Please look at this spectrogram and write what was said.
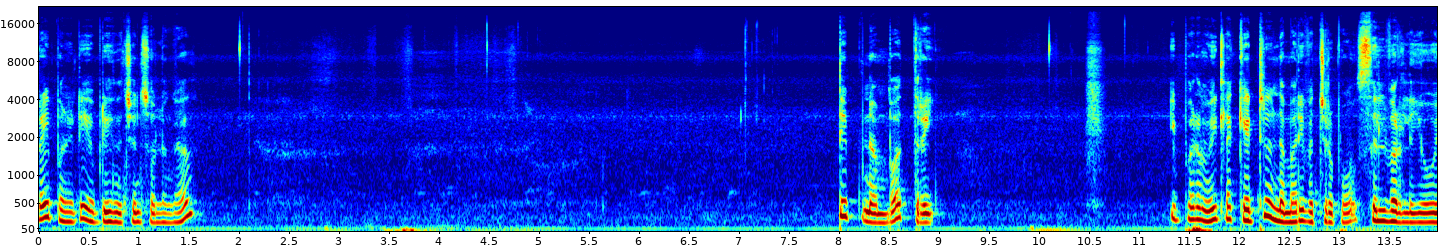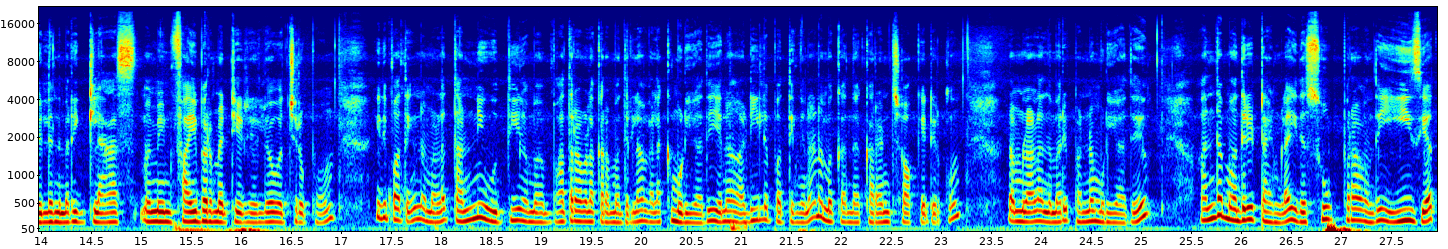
ட்ரை பண்ணிவிட்டு எப்படி இருந்துச்சுன்னு சொல்லுங்கள் டிப் நம்பர் த்ரீ இப்போ நம்ம வீட்டில் கெட்டில் இந்த மாதிரி வச்சுருப்போம். சில்வர்லேயோ இல்லை இந்த மாதிரி கிளாஸ் ஐ மீன் ஃபைபர் மெட்டீரியல்லையோ வச்சுருப்போம். இது பார்த்திங்கன்னா நம்மளால் தண்ணி ஊற்றி நம்ம பாத்திரம் விளக்குற மாதிரிலாம் விளக்க முடியாது. ஏன்னா அடியில் பார்த்திங்கன்னா நமக்கு அந்த கரண்ட் சாக்கெட் இருக்கும். நம்மளால் அந்த மாதிரி பண்ண முடியாது. அந்த மாதிரி டைமில் இதை சூப்பராக வந்து ஈஸியாக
